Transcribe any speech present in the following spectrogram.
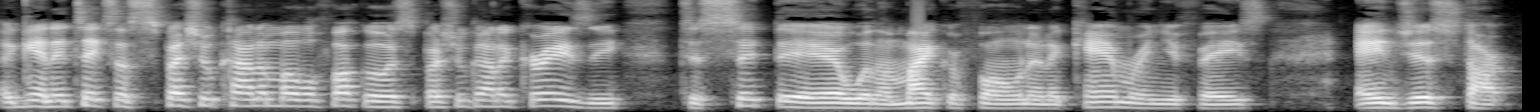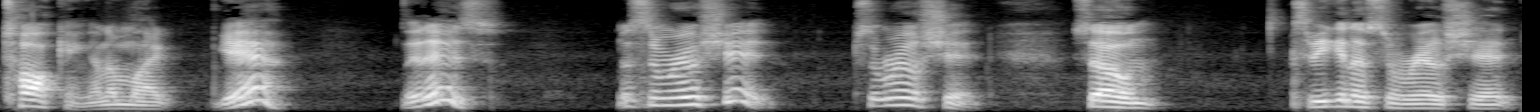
Again, it takes a special kind of motherfucker a special kind of crazy to sit there with a microphone and a camera in your face and just start talking. And I'm like, yeah, it is. That's some real shit. Some real shit. So, speaking of some real shit,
